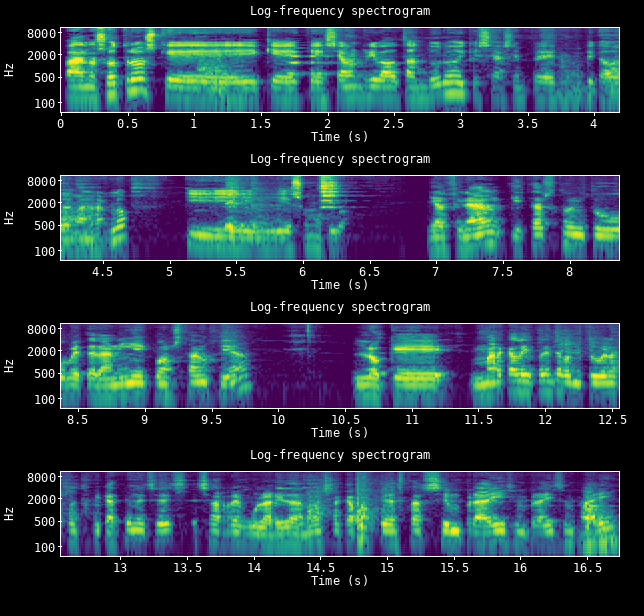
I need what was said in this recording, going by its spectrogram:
para nosotros, que, que, que, sea un rival tan duro y que sea siempre complicado de ganarlo y eso motiva. Y al final, quizás tú en tu veteranía y constancia, lo que marca la diferencia cuando tú ves las clasificaciones es esa regularidad, ¿no? Esa capacidad de estar siempre ahí, siempre ahí, siempre ahí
